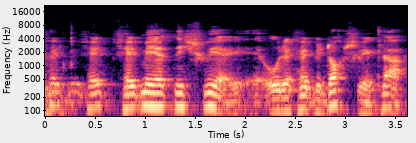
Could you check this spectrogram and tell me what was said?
fällt, fällt, fällt mir jetzt nicht schwer, äh, oder fällt mir doch schwer, klar.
